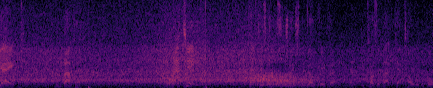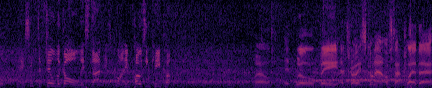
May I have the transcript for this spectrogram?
Gueye. Mbappe. Moratti. Kept his concentration, the goalkeeper, and because of that, kept hold of the ball. Yeah, he seems to fill the goal, this lad. He's quite an imposing keeper. Well, it will be a throw. It's gone out off that player there.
